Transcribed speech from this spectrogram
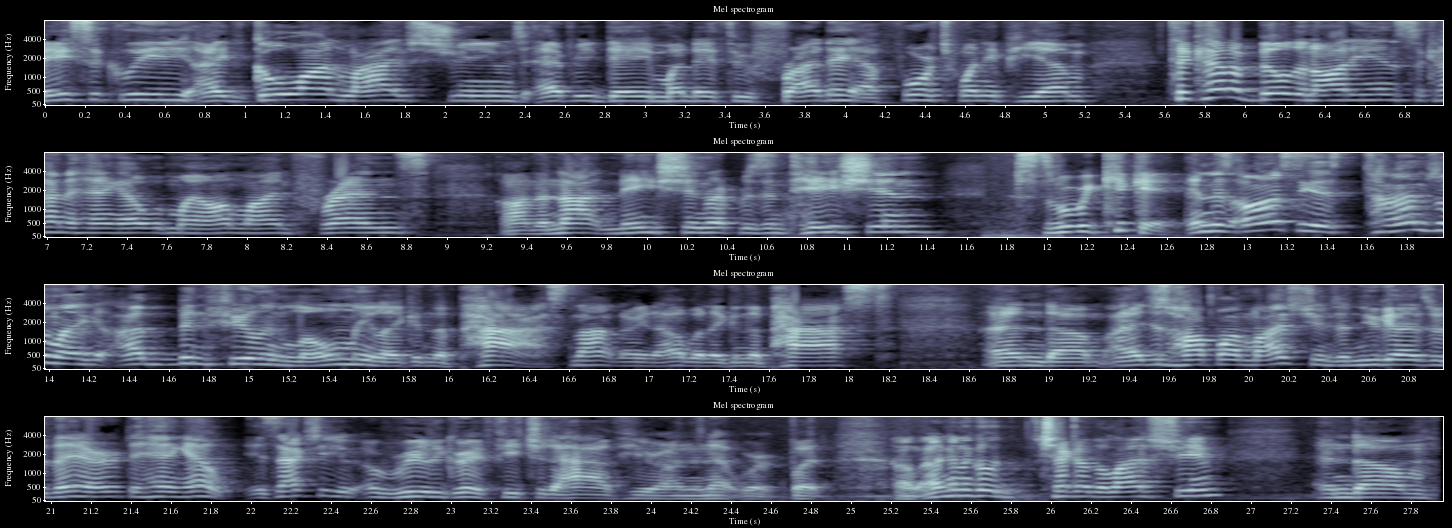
basically, I go on live streams every day, Monday through Friday at 4.20 p.m to kind of build an audience, to kind of hang out with my online friends, on the Knot Nation representation. This is where we kick it. And there's honestly, there's times when like I've been feeling lonely like in the past, not right now, but like in the past. And um, I just hop on live streams and you guys are there to hang out. It's actually a really great feature to have here on the network. But um, I'm gonna go check out the live stream and um,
